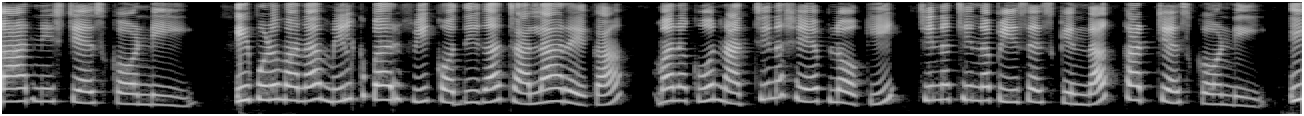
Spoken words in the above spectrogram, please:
గార్నిష్ చేసుకోండి. ఇప్పుడు మన మిల్క్ బర్ఫీ కొద్దిగా చల్లారేక మనకు నచ్చిన షేప్లోకి చిన్న చిన్న పీసెస్ కింద కట్ చేసుకోండి. ఈ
